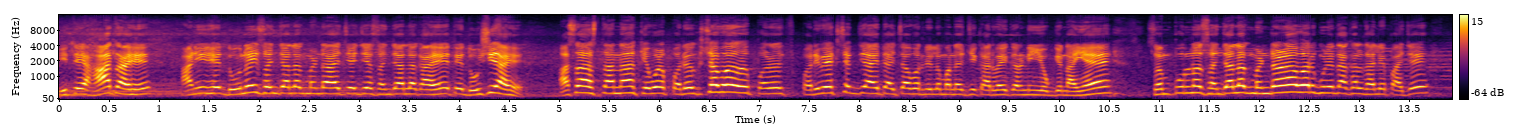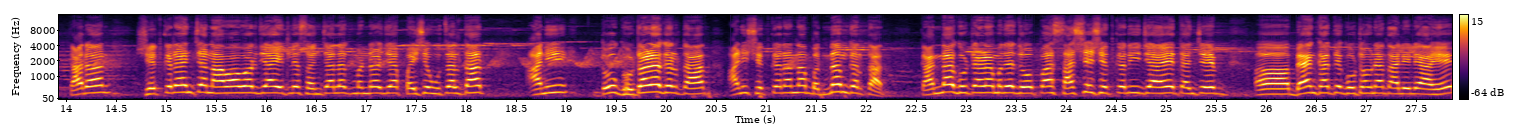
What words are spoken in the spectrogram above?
इथे हात आहे. आणि हे दोनही संचालक मंडळाचे जे संचालक आहे ते दोषी आहे. असं असताना केवळ परीक्षावर पर पर्यवेक्षक जे आहे त्याच्यावर निलंबनाची कारवाई करणे योग्य नाही आहे. संपूर्ण संचालक मंडळावर गुन्हे दाखल झाले पाहिजे. कारण शेतकऱ्यांच्या नावावर ज्या इथले संचालक मंडळ ज्या पैसे उचलतात आणि तो घोटाळा करतात आणि शेतकऱ्यांना बदनाम करतात कांदा घोटाळ्यामध्ये जवळपास सातशे शेतकरी जे आहे त्यांचे बँक खाते गोठवण्यात आलेले आहे.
